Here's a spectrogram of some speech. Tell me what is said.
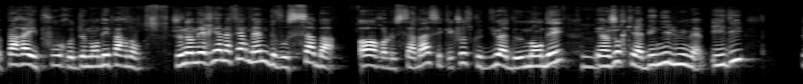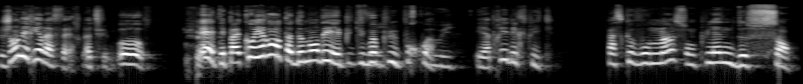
euh, pareil pour demander pardon. Je n'en ai rien à faire même de vos sabbats. Or, le sabbat, c'est quelque chose que Dieu a demandé et un jour qu'il a béni lui-même. Et il dit, j'en ai rien à faire. Là, tu fais, oh, hé, t'es pas cohérent, t'as demandé et puis tu veux Oui. plus. Pourquoi? Oui. Et après, il explique, parce que vos mains sont pleines de sang.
